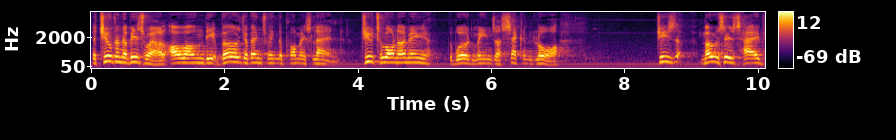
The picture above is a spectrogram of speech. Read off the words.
The children of Israel are on the verge of entering the promised land. Deuteronomy, the word means a second law. Jesus, Moses had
